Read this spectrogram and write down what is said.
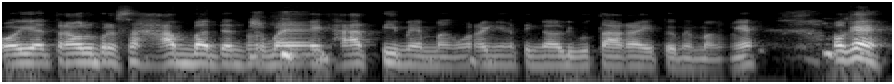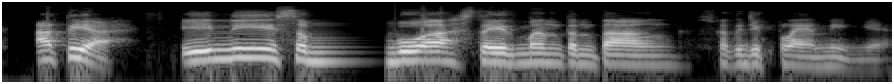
oh ya terlalu bersahabat dan berbaik hati memang orang yang tinggal di utara itu memang ya. Oke, Atia, ini sebuah statement tentang strategic planning ya.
